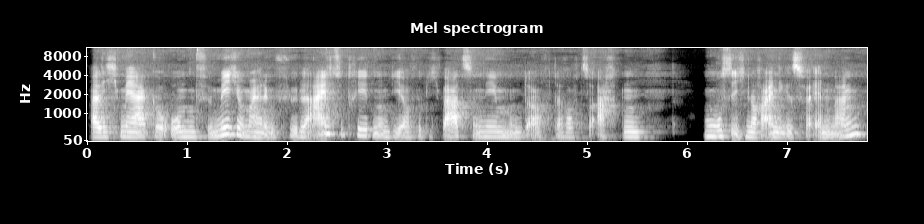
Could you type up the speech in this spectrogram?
weil ich merke, um für mich und meine Gefühle einzutreten und die auch wirklich wahrzunehmen und auch darauf zu achten, muss ich noch einiges verändern,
